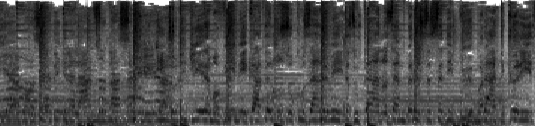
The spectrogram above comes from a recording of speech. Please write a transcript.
Hiába az eddigre látszottál személyre Én csak kikérem a VVK-t Elhozzok hozzá lövényt Ezután az ember összeszedi bőbaráti körét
